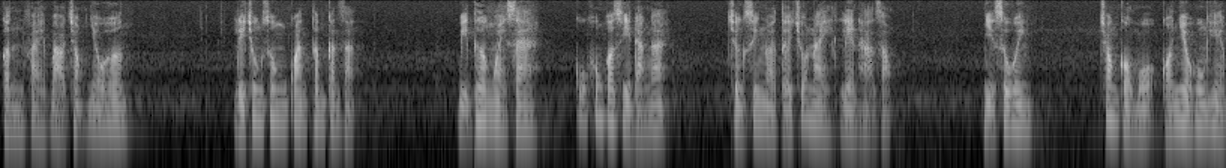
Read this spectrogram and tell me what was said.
cần phải bảo trọng nhiều hơn. Lý Trung Dung quan tâm căn dặn, Bị thương ngoài ra Cũng không có gì đáng ngại. Trường sinh nói tới chỗ này liền hạ giọng. Nhị sư huynh, Trong cổ mộ có nhiều hung hiểm,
